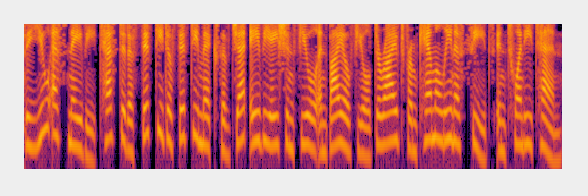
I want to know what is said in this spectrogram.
the U.S. Navy tested a 50-50 mix of jet aviation fuel and biofuel derived from camelina seeds in 2010.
